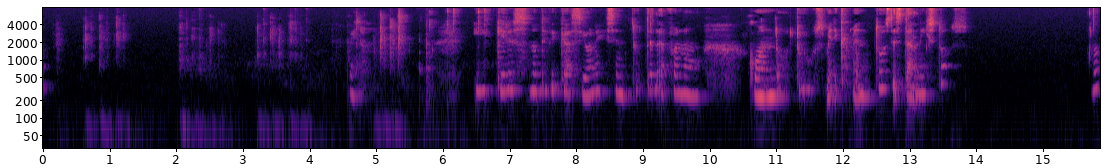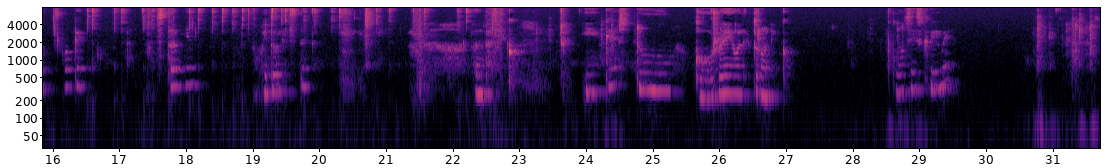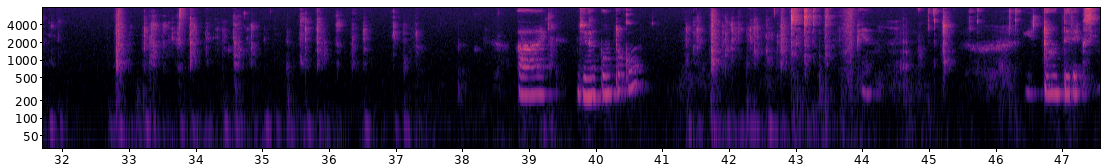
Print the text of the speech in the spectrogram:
Bueno. ¿Y quieres notificaciones en tu teléfono cuando tus medicamentos están listos? Ok. Está bien. No me doliste. Fantástico. ¿Y qué es tu correo electrónico? ¿Cómo se escribe Bien. ¿Y tu dirección?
